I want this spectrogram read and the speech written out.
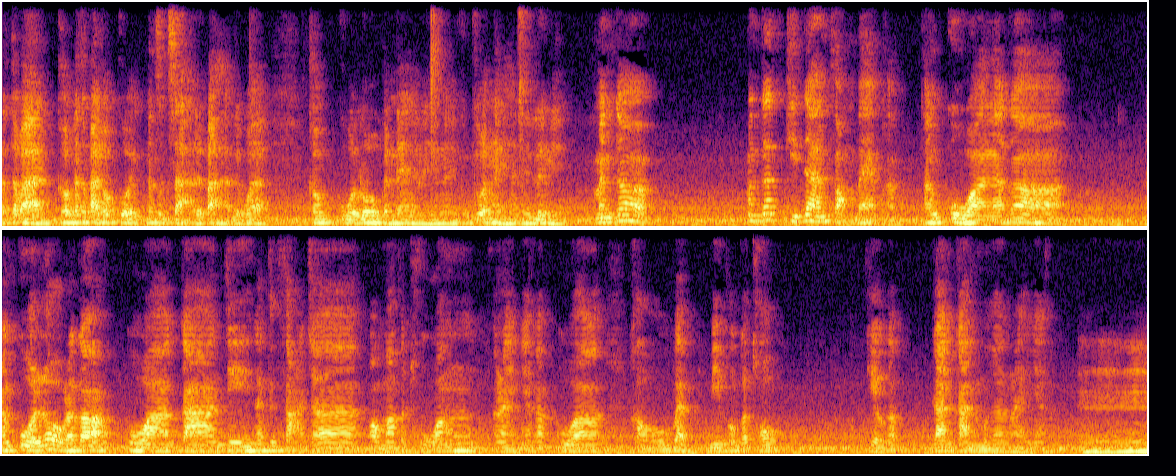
รัฐบาลเขารัฐบาลเขากลัวนักศึกษาหรือเปล่าหรือว่าเขากลัวโรคกันแน่หรือยังไงคุณคิดว่าไงฮะในเรื่องนี้ มันก็มันก็คิดได้ทั้งสองแบบครับ ทั้งกลัวแล้วก็ ทั้งกลัวโรคแล้วก็กลัวการที่นักศึกษาจะออกมาประท้วงอะไรอย่างเงี้ยครับ กลัวเขาแบบมีผลกระทบ เกี่ยวกับด้านการเมืองอะไรอย่างเงี้ยครับอืม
